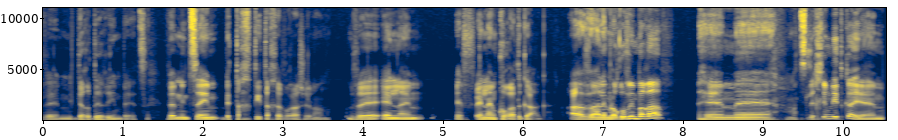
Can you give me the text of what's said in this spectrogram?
והם מידרדרים בעצם. והם נמצאים בתחתית החברה שלנו, ואין להם, להם קורת גג. אבל הם לא גובים ברעב. הם uh, מצליחים להתקיים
